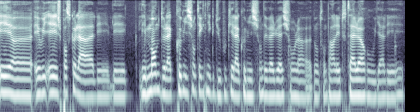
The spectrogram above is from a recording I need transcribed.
Et, euh, et oui, et je pense que la, les, les, les membres de la commission technique, du coup, qui est la commission d'évaluation là, dont on parlait tout à l'heure, où il y a les,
